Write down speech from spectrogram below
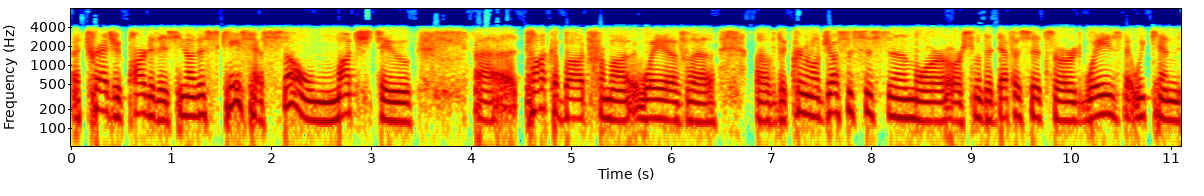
a tragic part of this. You know, this case has so much to uh, talk about from a way of uh, of the criminal justice system or or some of the deficits or ways that we can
